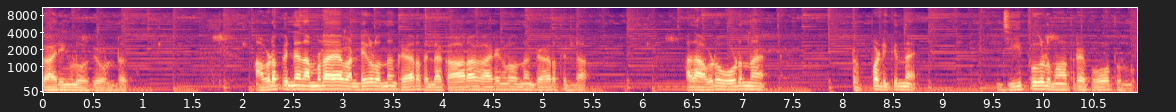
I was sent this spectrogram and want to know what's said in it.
കാര്യങ്ങളുമൊക്കെ ഉണ്ട്. അവിടെ പിന്നെ നമ്മുടെ വണ്ടികളൊന്നും കയറത്തില്ല. കാറോ കാര്യങ്ങളൊന്നും കയറത്തില്ല. അത് അവിടെ ഓടുന്ന ട്രിപ്പടിക്കുന്ന ജീപ്പുകൾ മാത്രമേ പോകത്തുള്ളൂ.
